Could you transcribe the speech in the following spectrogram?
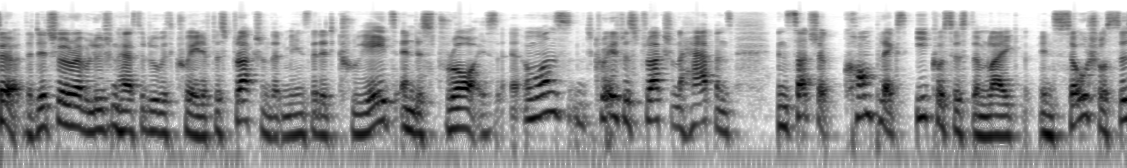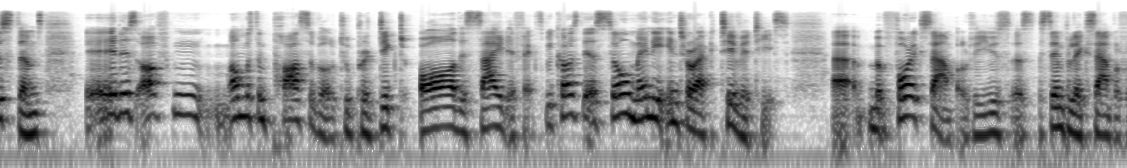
Third, the digital revolution has to do with creative destruction. That means that it creates and destroys. And once creative destruction happens in such a complex ecosystem like in social systems, it is often almost impossible to predict all the side effects because there are so many interactivities. Uh, but for example, to use a simple example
